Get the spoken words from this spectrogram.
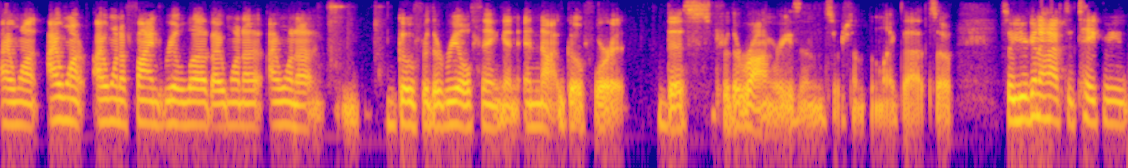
I want I want I want to find real love. I want to I want to go for the real thing and and not go for it this for the wrong reasons or something like that. So so you're going to have to take me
